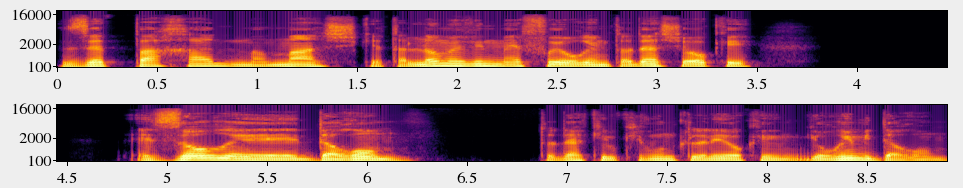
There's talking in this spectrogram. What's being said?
זה פחד ממש כי אתה לא מבין מאיפה יורים אתה יודע שאוקיי אזור אה, דרום. אתה יודע כאילו כיוון כללי אוקיי יורים מדרום.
